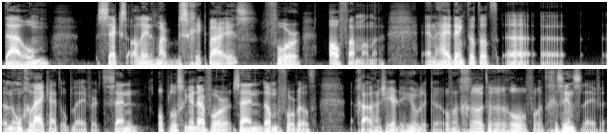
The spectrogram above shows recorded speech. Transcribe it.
daarom seks alleen nog maar beschikbaar is voor alfamannen. En hij denkt dat dat uh, uh, een ongelijkheid oplevert. Zijn oplossingen daarvoor zijn dan bijvoorbeeld gearrangeerde huwelijken of een grotere rol voor het gezinsleven.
